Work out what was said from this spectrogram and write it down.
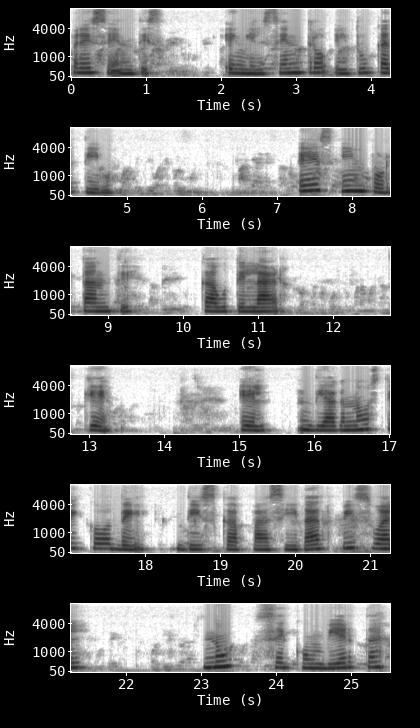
presentes en el centro educativo. Es importante cautelar que el diagnóstico de discapacidad visual no se convierta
